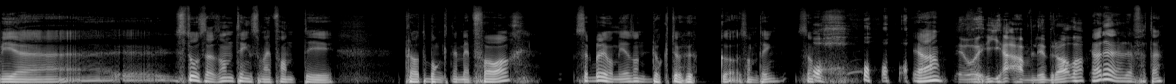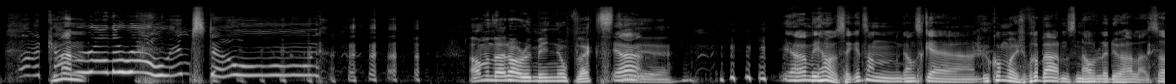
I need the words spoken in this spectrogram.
mye eh, Stort sett sånne ting som jeg fant i platebunkene med far. Så det ble jo mye sånn Dr. Hook og sånne ting. Som, Åh, ja. det er jo jævlig bra, da. ja, det, det er fett, det. Men Ja, men der har du min oppvekst. Ja. i- Ja, vi har sikkert sånn ganske Du kommer jo ikke fra verdens navle, du heller, så,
